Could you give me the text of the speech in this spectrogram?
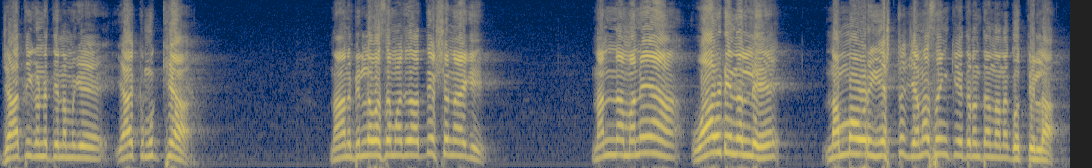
ಜಾತಿ ಗಣತಿ ನಮಗೆ ಯಾಕೆ ಮುಖ್ಯ? ನಾನು ಬಿಲ್ಲವ ಸಮಾಜದ ಅಧ್ಯಕ್ಷನಾಗಿ ನನ್ನ ಮನೆಯ ವಾರ್ಡಿನಲ್ಲಿ ನಮ್ಮವರು ಎಷ್ಟು ಜನಸಂಖ್ಯೆ ಇದ್ರು ಅಂತ ನನಗೆ ಗೊತ್ತಿಲ್ಲ.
